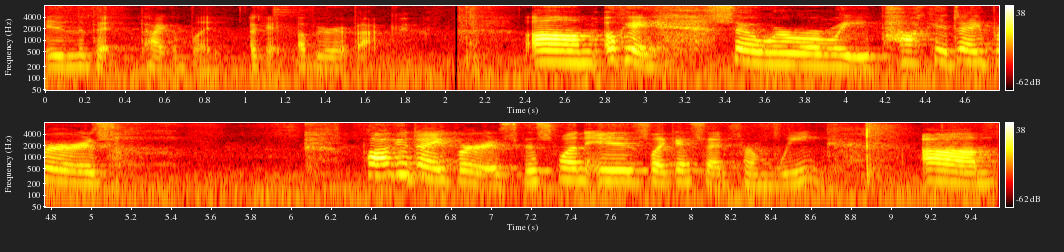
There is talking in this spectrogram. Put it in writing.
in the pack and play. Okay, I'll be right back. Um, okay, so where were we? Pocket diapers. Pocket diapers. This one is, like I said, from Wink. Um,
